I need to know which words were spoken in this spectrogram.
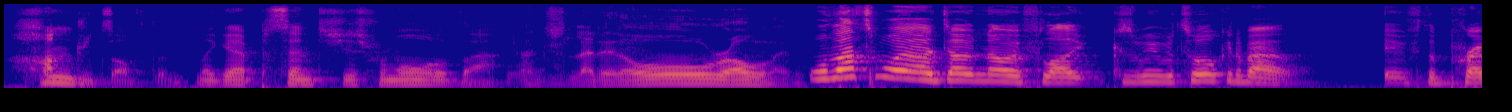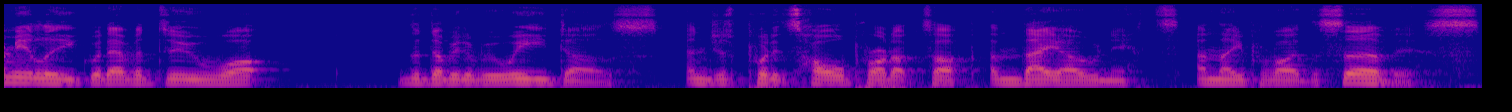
hundreds of them. They get percentages from all of that. And just let it all roll in. Well, that's why I don't know if like because we were talking about if the Premier League would ever do what the WWE does and just put its whole product up and they own it and they provide the service.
